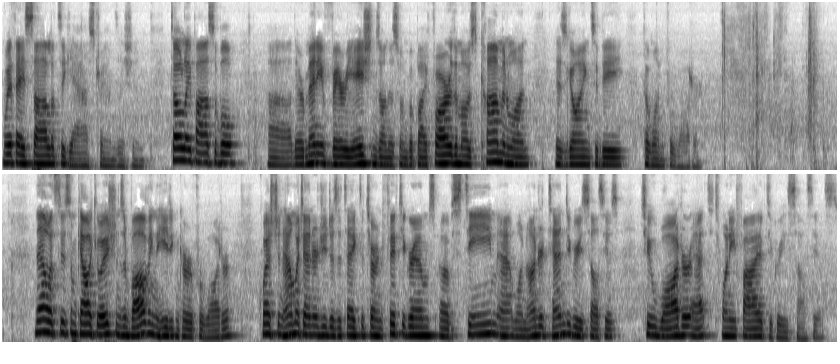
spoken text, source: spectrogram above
With a solid to gas transition. Totally possible. Uh, there are many variations on this one, but by far the most common one is going to be the one for water. Now let's do some calculations involving the heating curve for water. Question, how much energy does it take to turn 50 grams of steam at 110 degrees Celsius to water at 25 degrees Celsius?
